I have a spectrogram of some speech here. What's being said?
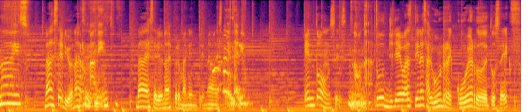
nada es Nada es serio, nada es serio. permanente. Nada es serio, nada es permanente, nada ahí. serio. Entonces, No, nada. ¿tú llevas, tienes algún recuerdo de tus ex?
